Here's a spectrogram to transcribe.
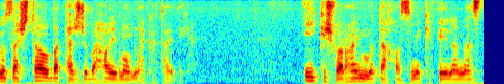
گذشته و به تجربه های مملکت های دیگه. این کشورهای متخاصمی که فعلا است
